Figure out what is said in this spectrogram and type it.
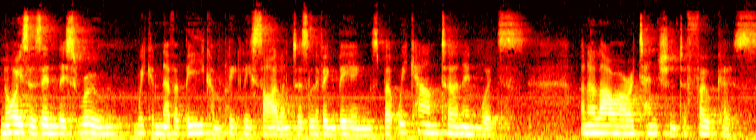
noises in this room, we can never be completely silent as living beings, but we can turn inwards and allow our attention to focus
